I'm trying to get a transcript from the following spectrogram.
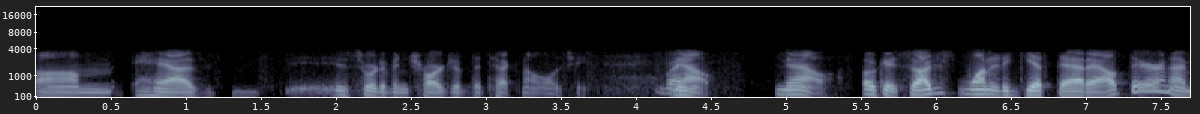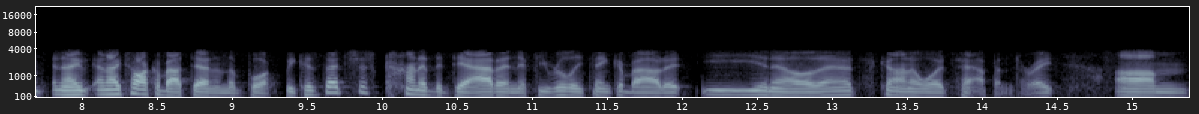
um, has is sort of in charge of the technology. Right. Now, now, okay, so I just wanted to get that out there, and I and I and I talk about that in the book because that's just kind of the data, and if you really think about it, you know, that's kind of what's happened, right? Um,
